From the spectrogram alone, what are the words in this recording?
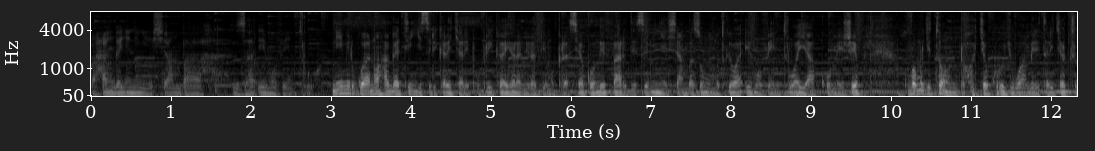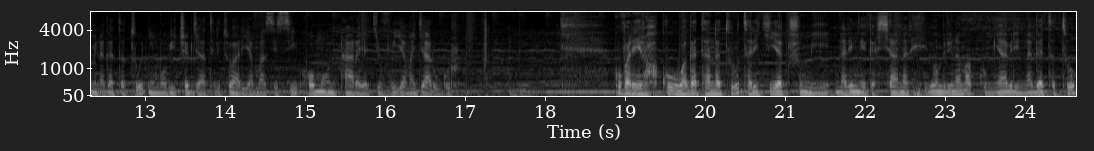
Bahanganye n'inyeshyamba za M23 n'imirwano hagati y'igisirikare cya repubulika iharanira demokarasi ya kongo FARDC n'inyeshyamba zo mu mutwe wa M23 yakomeje kuva mu gitondo cyo kuri uyu wa mbere tariki ya cumi na gatatu ni mu bice bya teritwari ya Masisi ho mu ntara ya Kivu y'Amajyaruguru kuva rero ku wa gatandatu tariki ya cumi na rimwe Gashyantare ibihumbi bibiri na makumyabiri na gatatu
